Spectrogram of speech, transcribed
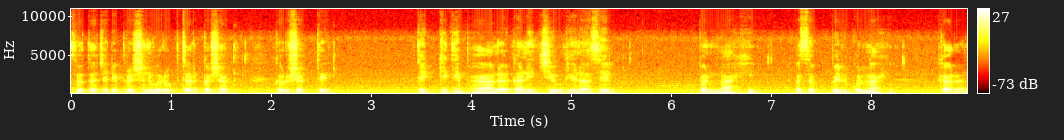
स्वतःच्या डिप्रेशनवर उपचार कशा करू शकते? ते किती भयानक आणि जीवघेणं असेल? पण नाही असं बिलकुल नाही. कारण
